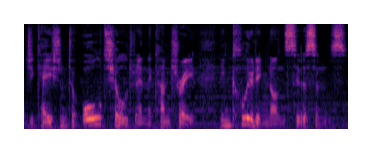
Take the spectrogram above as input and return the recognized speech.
education to all children in the country, including non citizens.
